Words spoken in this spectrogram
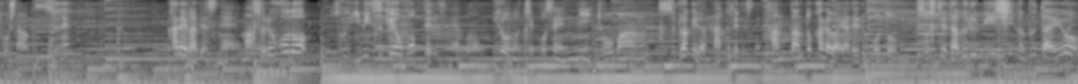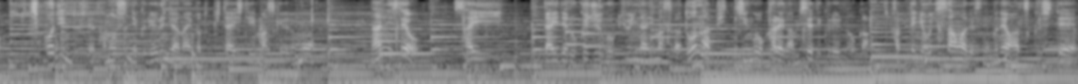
投手なわけですよね。彼がですね、まあ、それほどその意味付けを持ってですねこの今日のチェコ戦に登板するわけではなくてですね淡々と彼はやれることそして WBC の舞台を一個人として楽しんでくれるんじゃないかと期待していますけれども何にせよ最大で65球になりますがどんなピッチングを彼が見せてくれるのか勝手におじさんはですね胸を熱くして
